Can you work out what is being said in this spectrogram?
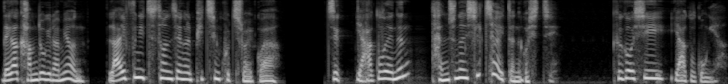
내가 감독이라면 라이프니츠 선생을 피칭 코치로 할 거야. 즉, 야구에는 단순한 실체가 있다는 것이지. 그것이 야구공이야.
